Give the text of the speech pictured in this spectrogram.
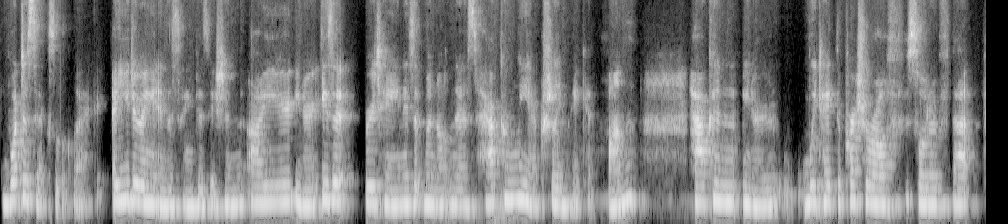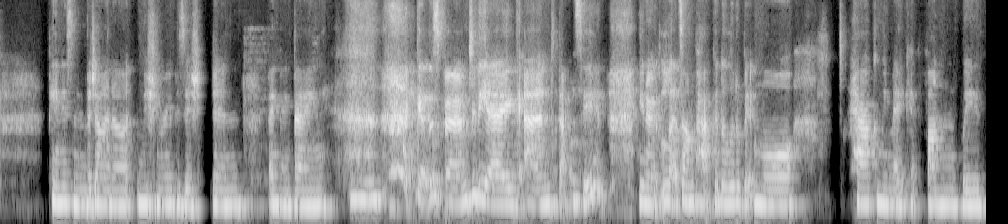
What does sex look like? Are you doing it in the same position? Are you, you know, is it routine? Is it monotonous? How can we actually make it fun? How can you know we take the pressure off sort of that penis and vagina missionary position bang bang bang get the sperm to the egg and that's it. You know let's unpack it a little bit more. How can we make it fun with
